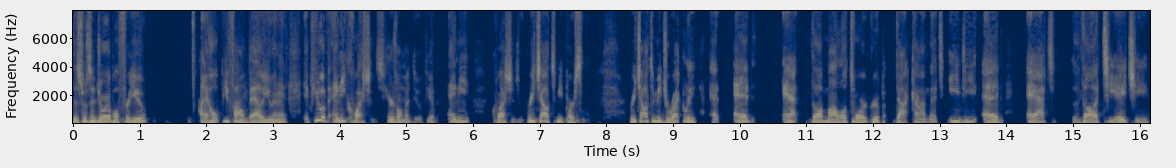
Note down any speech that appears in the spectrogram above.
this was enjoyable for you. I hope you found value in it. If you have any questions, here's what I'm going to do. If you have any questions, reach out to me personally. Reach out to me directly at ed at themolitorgroup.com. That's ed ed at the T H E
